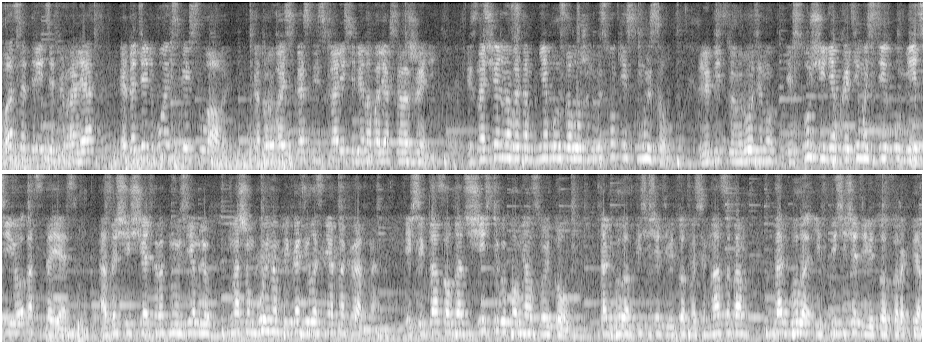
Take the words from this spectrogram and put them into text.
23 февраля – это день воинской славы, который войска снискали себе на полях сражений. Изначально в этом дне был заложен высокий смысл – любить свою родину и в случае необходимости уметь ее отстоять. А защищать родную землю нашим воинам приходилось неоднократно. И всегда солдат с честью выполнял свой долг. Так было в 1918 так было и в 1941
